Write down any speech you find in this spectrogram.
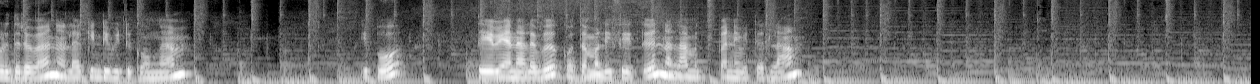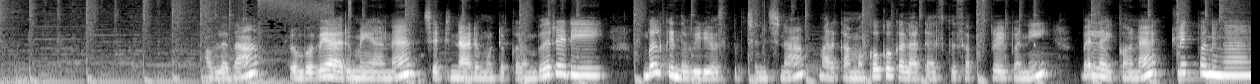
ஒரு தடவை நல்லா கிண்டி விட்டுக்கோங்க. இப்போது தேவையான அளவு கொத்தமல்லி சேர்த்து நல்லா மிக்ஸ் பண்ணி விட்டுடலாம். அவ்வளோதான் ரொம்பவே அருமையான செட்டிநாடு முட்டைக்குழம்பு ரெடி. உங்களுக்கு இந்த வீடியோஸ் பிடிச்சிருந்துச்சின்னா மறக்காமல் கோகோ கலாட்டாஸ்க்கு சப்ஸ்கிரைப் பண்ணி பெல் ஐக்கானை கிளிக் பண்ணுங்கள்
